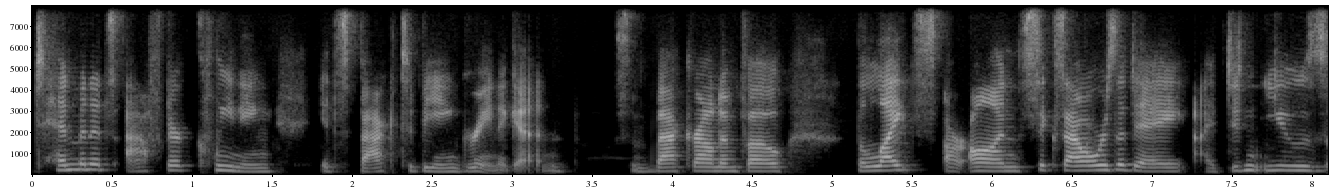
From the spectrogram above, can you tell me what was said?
10 minutes after cleaning, it's back to being green again. Some background info. The lights are on six hours a day. I didn't use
